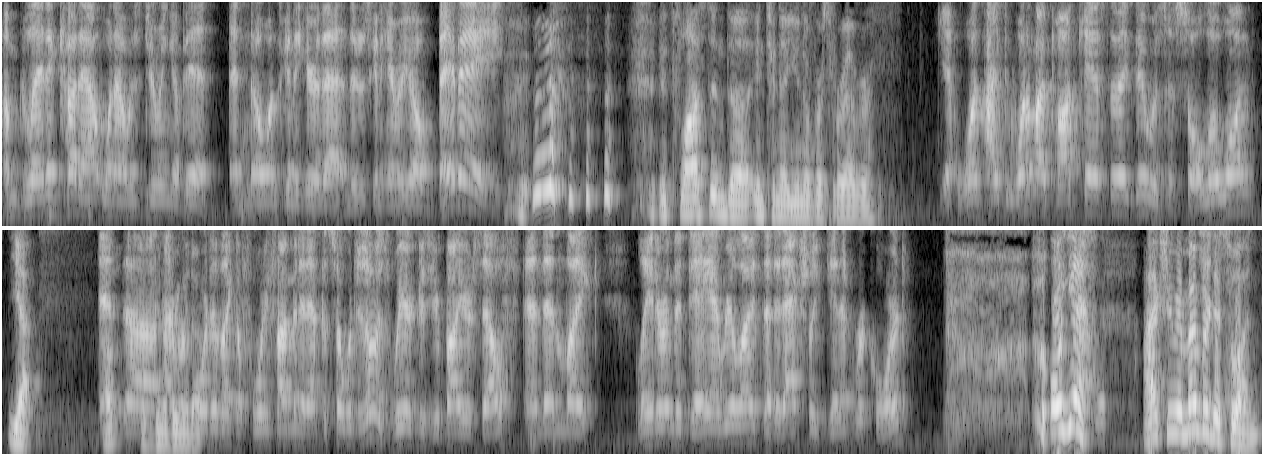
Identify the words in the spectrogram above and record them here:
I'm glad it cut out when I was doing a bit, and no one's gonna hear that, and they're just gonna hear me go, "Baby." it's lost in the internet universe forever. Yeah. One. I one of my podcasts that I did was a solo one, Yeah. and Oh, I was uh, gonna I bring it up. recorded like a 45 minute episode, which is always weird because you're by yourself, and then like later in the day, I realized that it actually didn't record. Oh yes, I actually remember this one,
